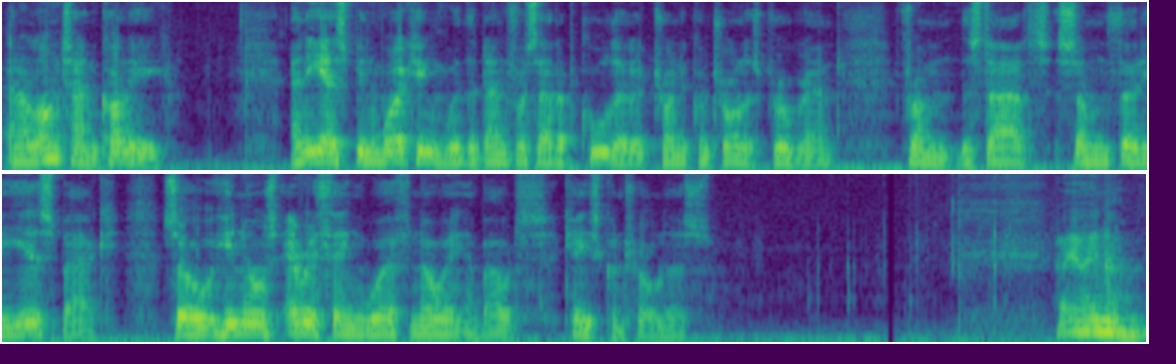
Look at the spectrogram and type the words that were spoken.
and a long-time colleague and he has been working with the Danfoss ADAP-KOOL electronic controllers program from the start some 30 years back, so he knows everything worth knowing about case controllers. Hi, Einar.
